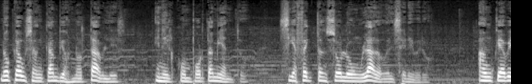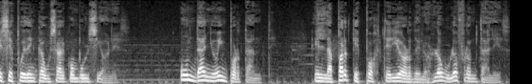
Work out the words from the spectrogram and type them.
no causan cambios notables en el comportamiento si afectan solo un lado del cerebro, aunque a veces pueden causar convulsiones. Un daño importante en la parte posterior de los lóbulos frontales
